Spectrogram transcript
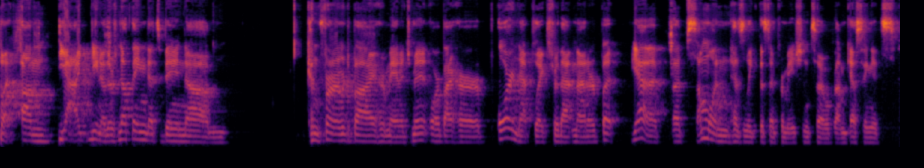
But um, yeah, I, you know, there's nothing that's been um, confirmed by her management or by her or Netflix for that matter. But yeah, uh, someone has leaked this information, so I'm guessing it's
